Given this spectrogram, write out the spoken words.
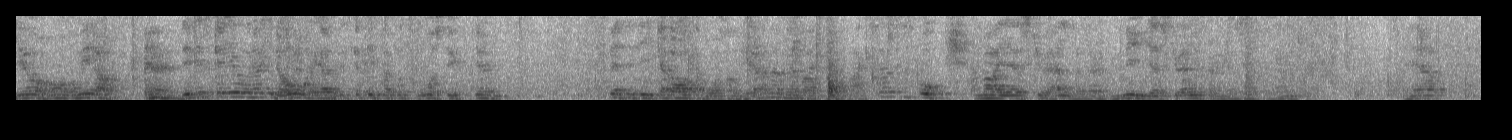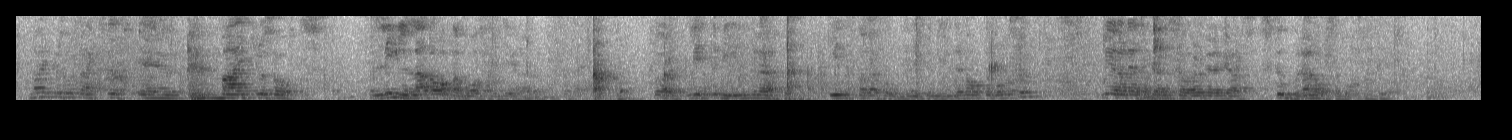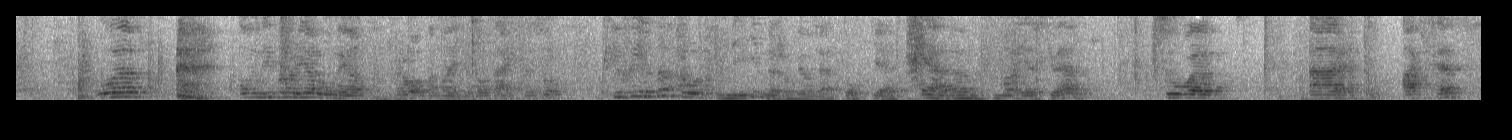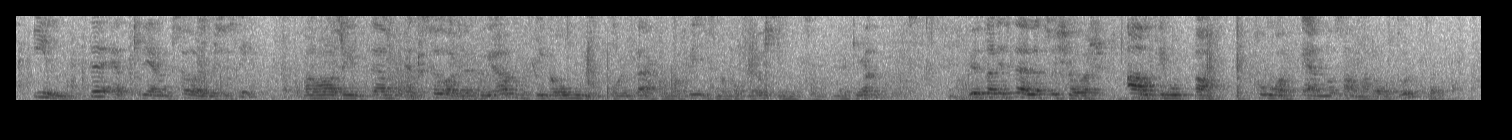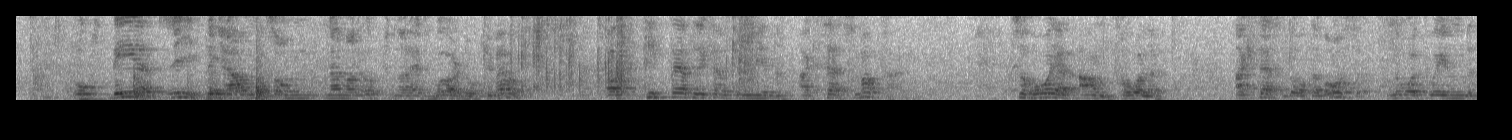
Ja, god middag. Det vi ska göra idag är att vi ska titta på två stycken specifika databashanterare, nämligen Microsoft Access och MySQL, eller MySQL ska vi kanske heta. Ja. Eh, Microsoft Access är ju Microsofts lilla databashanterare, om man ska säga. För lite mindre installationer, lite mindre databaser. Medan SQL Server är deras stora databashanterare. Och eh, om vi börjar då med att prata Microsoft Access så till skillnad från Mimer som vi har sett och eh, även MySQL så eh, är Access inte ett klient-serversystem. Man har alltså inte en, ett serverprogram igång på en särskild maskin som man kopplar upp sig mot som med klient. Utan istället så körs alltihopa på en och samma dator. Och det är lite grann som när man öppnar ett Word-dokument. Att tittar jag till exempel i min Access-mapp här så har jag ett antal Access-databaser. Northwind,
